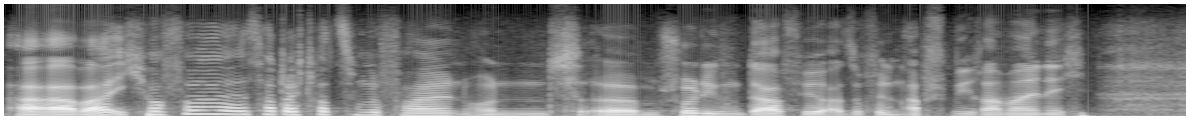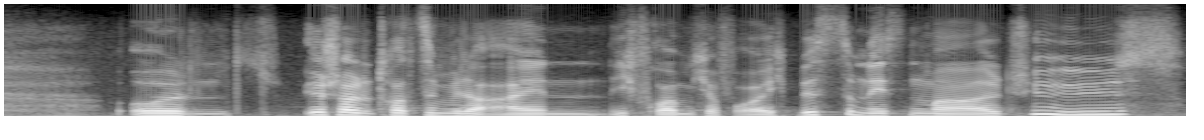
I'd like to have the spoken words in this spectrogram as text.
Aber ich hoffe, es hat euch trotzdem gefallen und ähm, Entschuldigung dafür, also für den Abschmierer meine ich. Und ihr schaltet trotzdem wieder ein. Ich freue mich auf euch. Bis zum nächsten Mal. Tschüss.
